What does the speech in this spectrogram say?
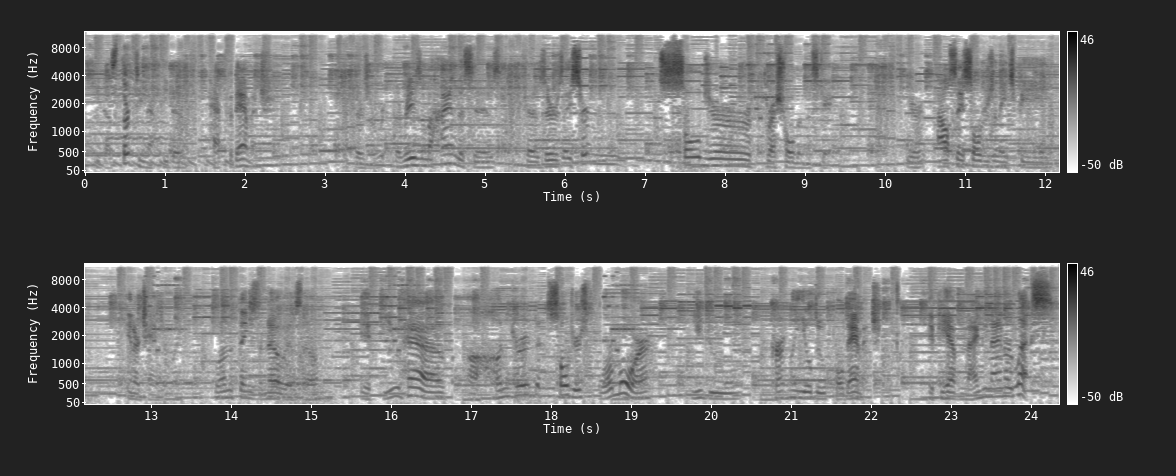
He does 13 now, he does half the damage. There's a, the reason behind this is because there's a certain soldier threshold in this game. You're, I'll say soldiers and HP interchangeably. one of the things to know is though, if you have a hundred soldiers or more, you do currently you'll do full damage. If you have 99 or less,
